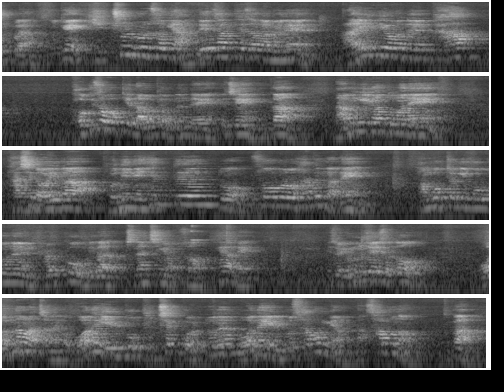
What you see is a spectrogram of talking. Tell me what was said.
맞출 거야. 이게 기출 분석이 안 된 상태에서 가면은 아이디어는 다 거기서밖에 나올 게 없는데, 그치? 그러니까 남은 기간 동안에 다시 너희가 본인이 했든 또 수업으로 하든 간에 반복적인 부분은 결코 우리가 지나침이 없어. 해야 돼. 그래서 이 문제에서도 원 나왔잖아요. 원의 일부 부채꼴 또는 원의 일부 사분면, 아, 사분원. 그러니까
